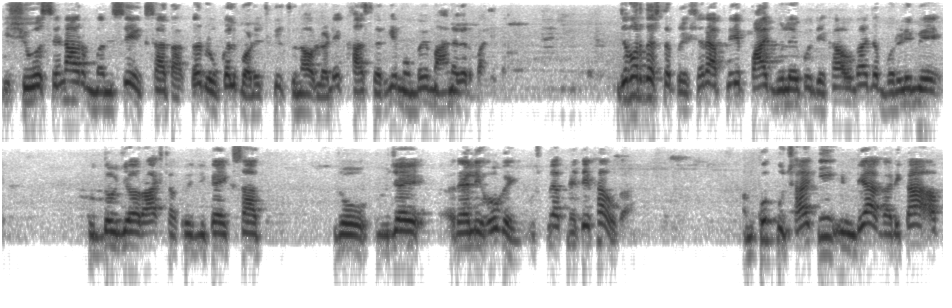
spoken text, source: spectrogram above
कि शिवसेना और मन से एक साथ आकर लोकल बॉडीज के चुनाव लड़े, खास करके मुंबई महानगर पालिका ज़बरदस्त प्रेशर है। आपने ये पाँच जुलाई को देखा होगा जब बरड़ी में उद्धव जी और राज ठाकरे जी का एक साथ जो विजय रैली हो गई, उसमें आपने देखा होगा। हमको पूछा कि इंडिया आघाड़ी का अब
